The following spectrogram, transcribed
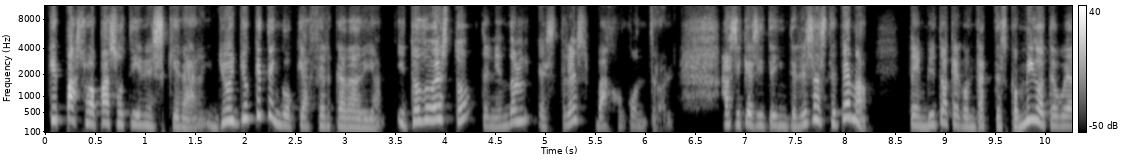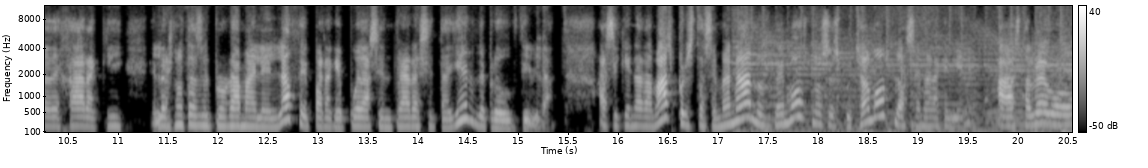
qué paso a paso tienes que dar, yo, yo qué tengo que hacer cada día. Y todo esto teniendo el estrés bajo control. Así que si te interesa este tema, te invito a que contactes conmigo. Te voy a dejar aquí en las notas del programa el enlace para que puedas entrar a ese taller de productividad. Así que nada más por esta semana. Nos vemos, nos escuchamos la semana que viene. Hasta luego.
